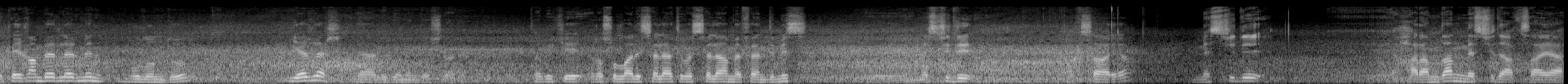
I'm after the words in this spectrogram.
e, peygamberlerinin bulunduğu yerler değerli gönül dostları. Tabii ki Resulullah Aleyhisselatü Vesselam Efendimiz e, Mescidi Aksa'ya Mescidi e, Haram'dan Mescid-i Aksa'ya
